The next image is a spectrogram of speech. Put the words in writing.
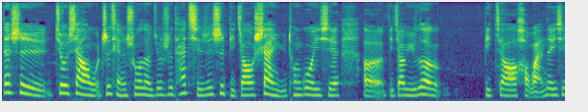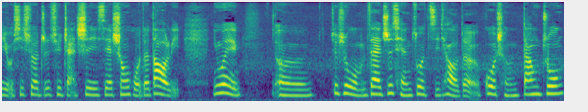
但是就像我之前说的，就是他其实是比较善于通过一些呃比较娱乐、比较好玩的一些游戏设置去展示一些生活的道理，因为。嗯，就是我们在之前做集挑的过程当中，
